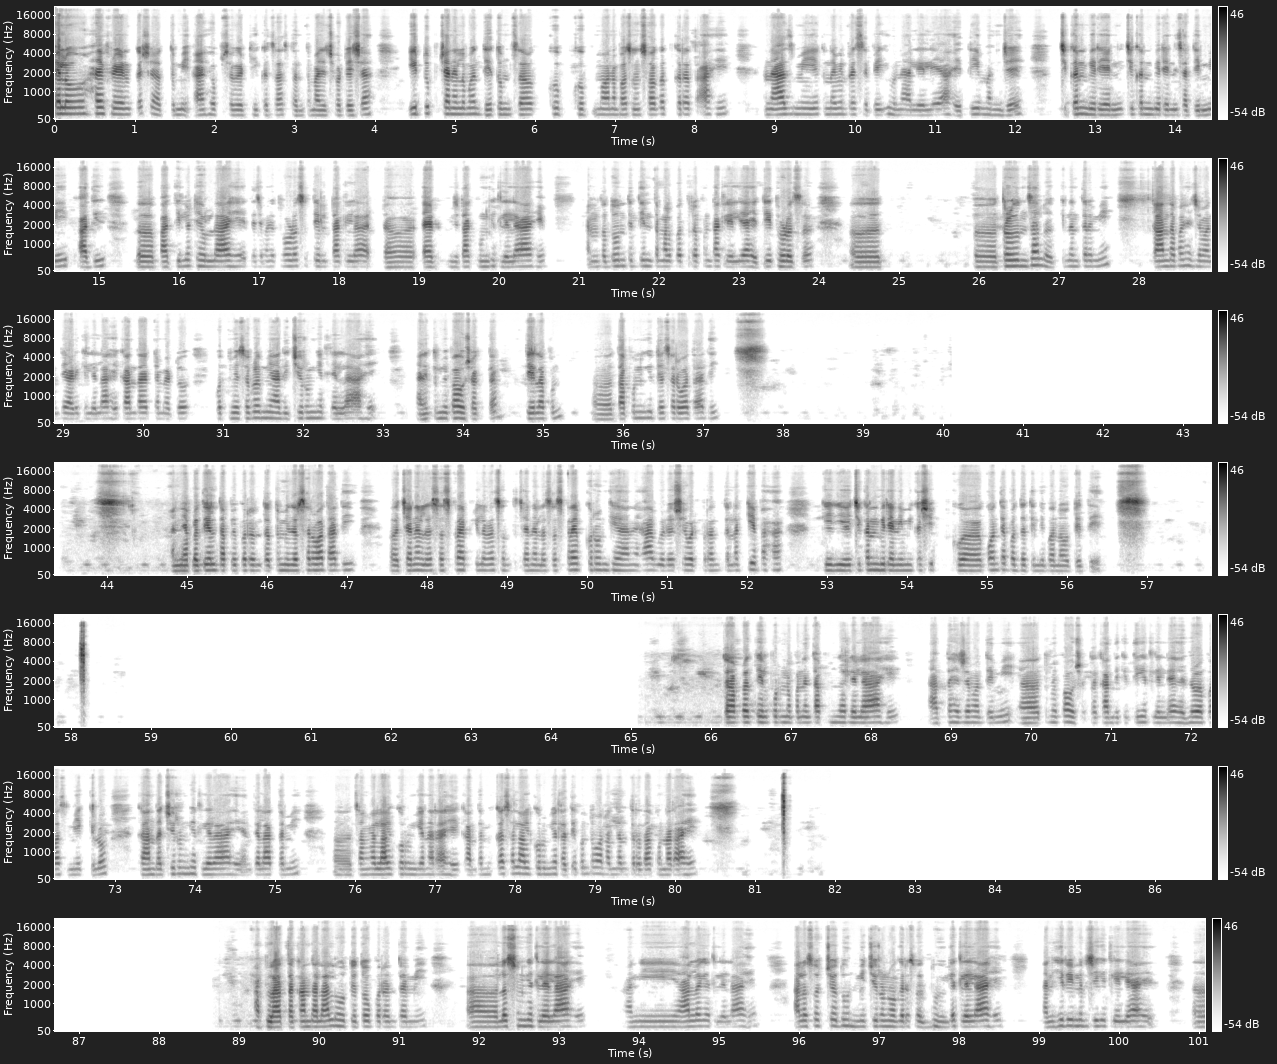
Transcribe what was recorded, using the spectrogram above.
Hello, hi friend कशा आहात तुम्ही? आय होप सगळे ठीकच असताल. तर माझ्या छोट्याशा YouTube चॅनलमध्ये तुमचं खूप खूप मनापासून स्वागत करत आहे. आणि आज मी एक नवीन रेसिपी घेऊन आलेली आहे. ती म्हणजे चिकन बिर्याणी. चिकन बिर्याणीसाठी मी आधी पातीला ठेवलं आहे. त्याच्यामध्ये थोडंसं तेल टाकलं ॲड म्हणजे टाकून घेतलेलं आहे. आणि नंतर 2 ते तीन तमालपत्र पण टाकलेली आहे. ते थोडंसं अ, तळून झालं की नंतर मी कांदा पण ह्याच्यामध्ये ऍड केलेला आहे. कांदा, टोमॅटो, कोथिंबीर सगळं मी आधी चिरून घेतलेलं आहे आणि तुम्ही पाहू शकता तेल आपण तापून घेते सर्वात आधी. आणि आपलं तेल तापेपर्यंत तुम्ही जर सर्वात आधी चॅनलला सबस्क्राईब केलं नसेल तर चॅनलला सबस्क्राईब करून घ्या आणि हा व्हिडिओ शेवटपर्यंत नक्की पहा, की चिकन बिर्याणी मी कशी कोणत्या पद्धतीने बनवते ते. तर आपलं तेल पूर्णपणे तापून झालेलं आहे. आता ह्याच्यामध्ये मी तुम्ही पाहू शकता कांदे किती घेतलेले आहेत. जवळपास मी एक किलो कांदा चिरून घेतलेला आहे आणि त्याला आता मी चांगला लाल करून घेणार आहे. कांदा मी कसा लाल करून घेतला ते पण तुम्हाला नंतर दाखवणार आहे. आपला आता कांदा लाल होते तोपर्यंत मी अ, लसूण घेतलेला आहे आणि आलं घेतलेलं आहे. आलं स्वच्छ धुवून मी चिरून वगैरे धुवून घेतलेलं आहे आणि हिरवी मिरची घेतलेली आहे.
